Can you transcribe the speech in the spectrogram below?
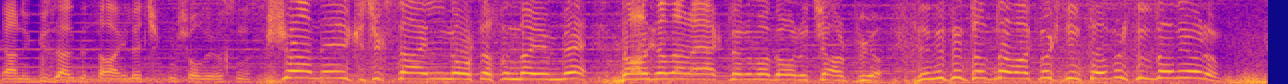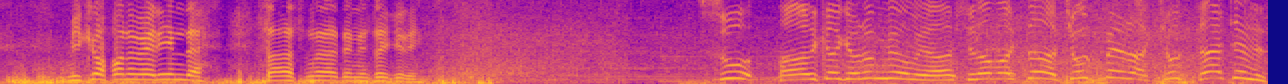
yani güzel bir sahile çıkmış oluyorsunuz. Şu anda en küçük sahilin ortasındayım ve dalgalar ayaklarıma doğru çarpıyor. Denizin tadına bakmak için sabırsızlanıyorum. Mikrofonu vereyim de sonrasında da denize gireyim. Su harika görünmüyor mu ya? Şuna baksana çok berrak, çok tertemiz.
